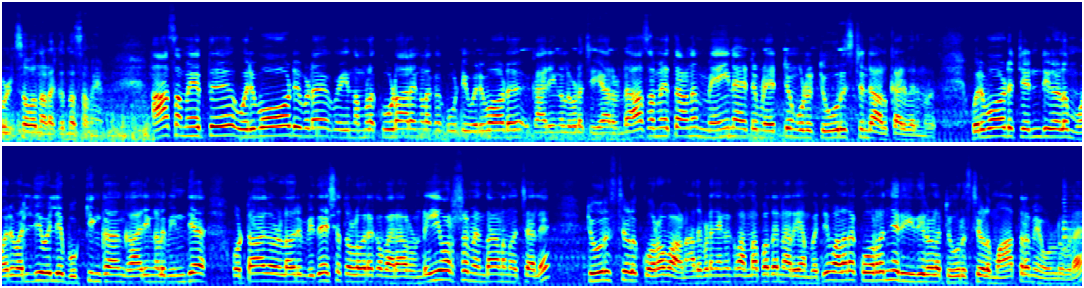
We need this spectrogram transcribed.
ഉത്സവം നടക്കുന്ന സമയം. ആ സമയത്ത് ഒരുപാട് ഇവിടെ നമ്മളെ കൂടാരങ്ങളൊക്കെ കൂട്ടി ഒരുപാട് കാര്യങ്ങൾ ഇവിടെ ചെയ്യാറുണ്ട്. ആ സമയത്താണ് മെയിനായിട്ട് ഇവിടെ ഏറ്റവും കൂടുതൽ ടൂറിസ്റ്റിന്റെ ആൾക്കാർ വരുന്നത്. ഒരുപാട് ടെന്റുകളും ഒരു വലിയ വലിയ ബുക്കിംഗ് കാര്യങ്ങളും ഇന്ത്യ ഒട്ടാകെയുള്ളവരും വിദേശത്തുള്ളവരൊക്കെ വരാറുണ്ട്. ഈ വർഷം എന്താണെന്ന് വെച്ചാൽ ടൂറിസ്റ്റുകൾ കുറവാണ്. അതിവിടെ ഞങ്ങൾക്ക് വന്നപ്പോൾ തന്നെ അറിയാൻ പറ്റി. വളരെ കുറഞ്ഞ രീതിയിലുള്ള ടൂറിസ്റ്റുകൾ മാത്രമേ ഉള്ളൂ ഇവിടെ.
